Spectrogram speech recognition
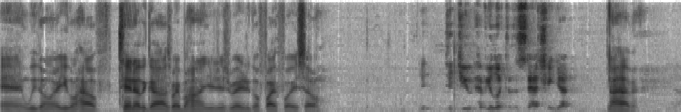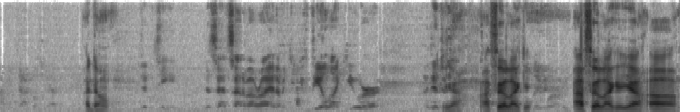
and we gonna you gonna have ten other guys right behind you, just ready to go fight for you. So Did you, have you looked at the stat sheet yet? I haven't. I don't. Fifteen, does that sound about right? I mean, did you feel like you were? Yeah, I feel like it. I feel like it. Yeah. Uh,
